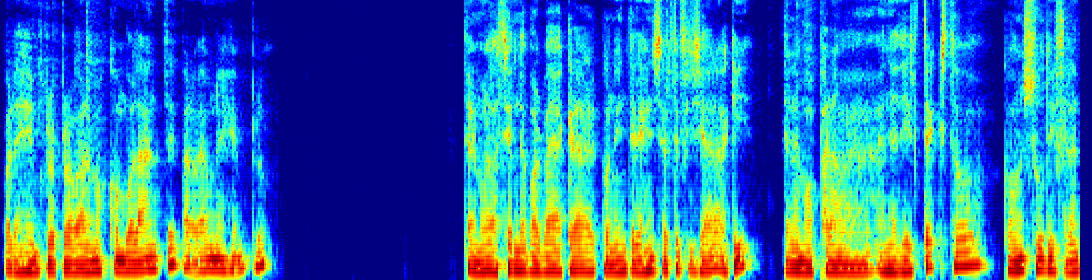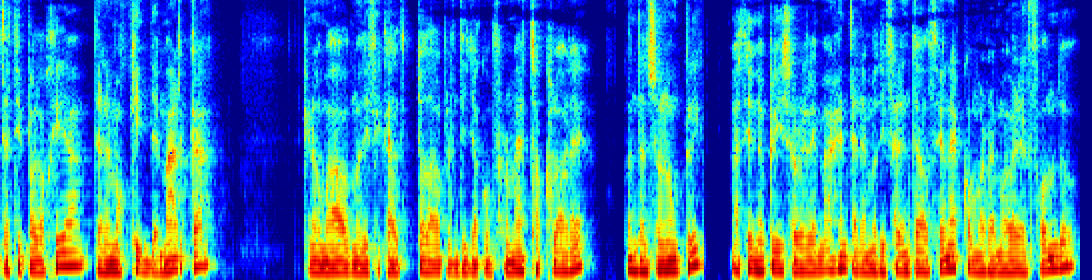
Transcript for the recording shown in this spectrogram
Por ejemplo, probaremos con volante para ver un ejemplo. Tenemos la opción de volver a crear con inteligencia artificial aquí. Tenemos para añadir texto con sus diferentes tipologías. Tenemos kit de marca que nos va a modificar toda la plantilla conforme a estos colores con tan solo un clic. Haciendo clic sobre la imagen tenemos diferentes opciones como remover el fondo.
